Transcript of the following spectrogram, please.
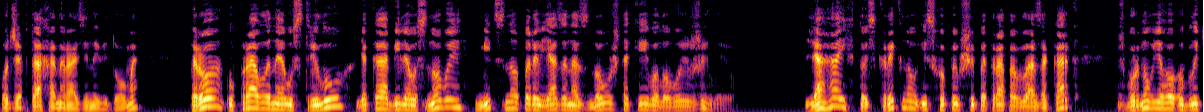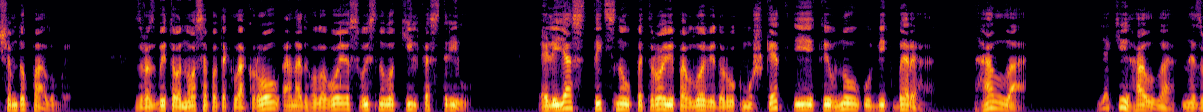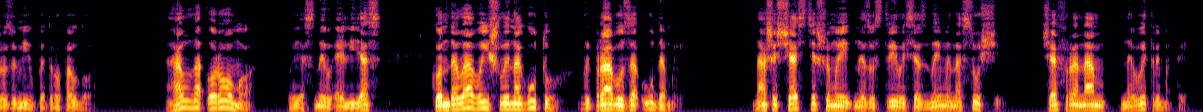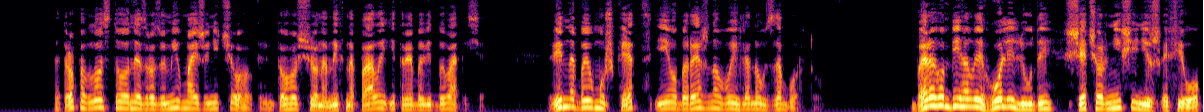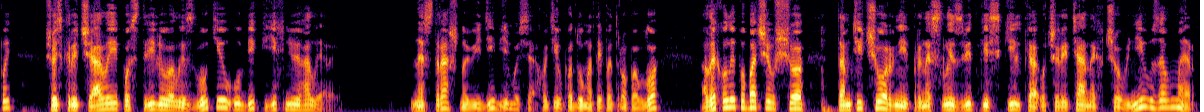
отже, птаха наразі невідома, перо управлене у стрілу, яка біля основи міцно перев'язана знову ж таки воловою жилою. Лягай, хтось крикнув і, схопивши Петра Павла за карк, жбурнув його обличчям до палуби. З розбитого носа потекла кров, а над головою свиснуло кілька стріл. Еліяс тицнув Петрові Павлові до рук мушкет і кивнув у бік берега. Галла. Які Галла? не зрозумів Петро Павло. Галла Оромо, пояснив Еліяс. Кондала вийшли на гуту, виправу за удами. Наше щастя, що ми не зустрілися з ними на суші. Чефра нам не витримати. Петро Павло з того не зрозумів майже нічого, крім того, що на них напали і треба відбиватися. Він набив мушкет і обережно виглянув з-за борту. Берегом бігали голі люди, ще чорніші, ніж ефіопи, щось кричали і пострілювали з луків у бік їхньої галери. Не страшно відіб'ємося, хотів подумати Петро Павло, але коли побачив, що там ті чорні принесли звідкись кілька очеретяних човнів, завмер.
